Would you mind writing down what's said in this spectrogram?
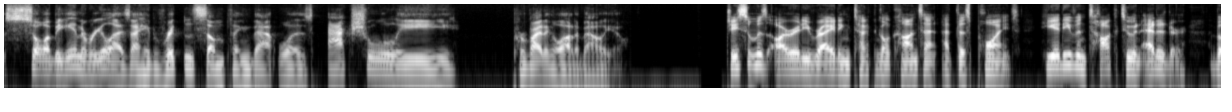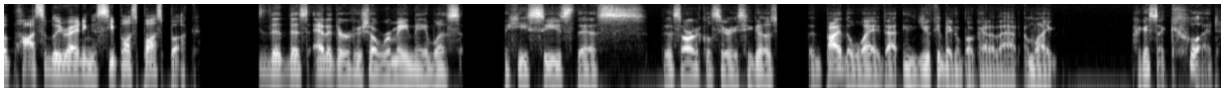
So I began to realize I had written something that was actually providing a lot of value. Jason was already writing technical content at this point. He had even talked to an editor about possibly writing a C book. The, this editor, who shall remain nameless, he sees this this article series. He goes, "By the way, that you could make a book out of that." I'm like, "I guess I could."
